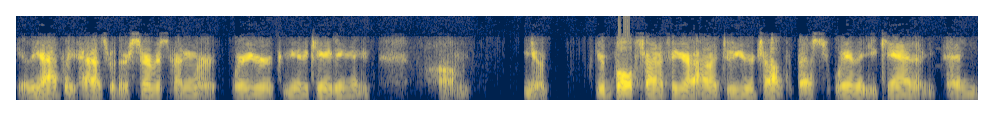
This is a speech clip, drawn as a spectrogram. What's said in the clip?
you know, the athlete has with their servicemen, where where you're communicating and um, you know you're both trying to figure out how to do your job the best way that you can, and and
